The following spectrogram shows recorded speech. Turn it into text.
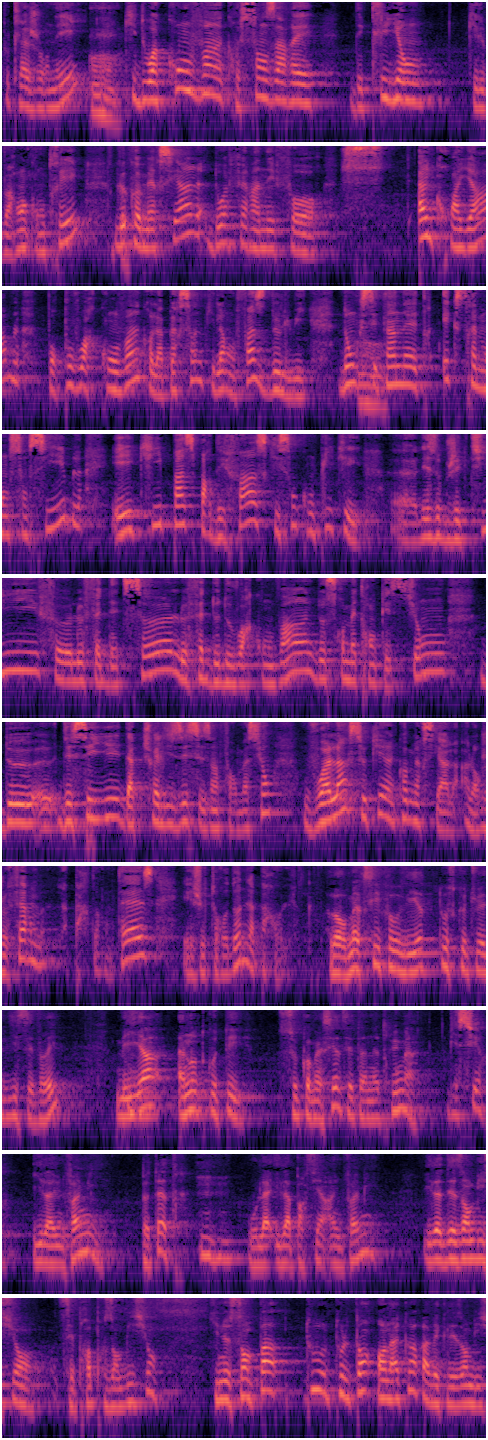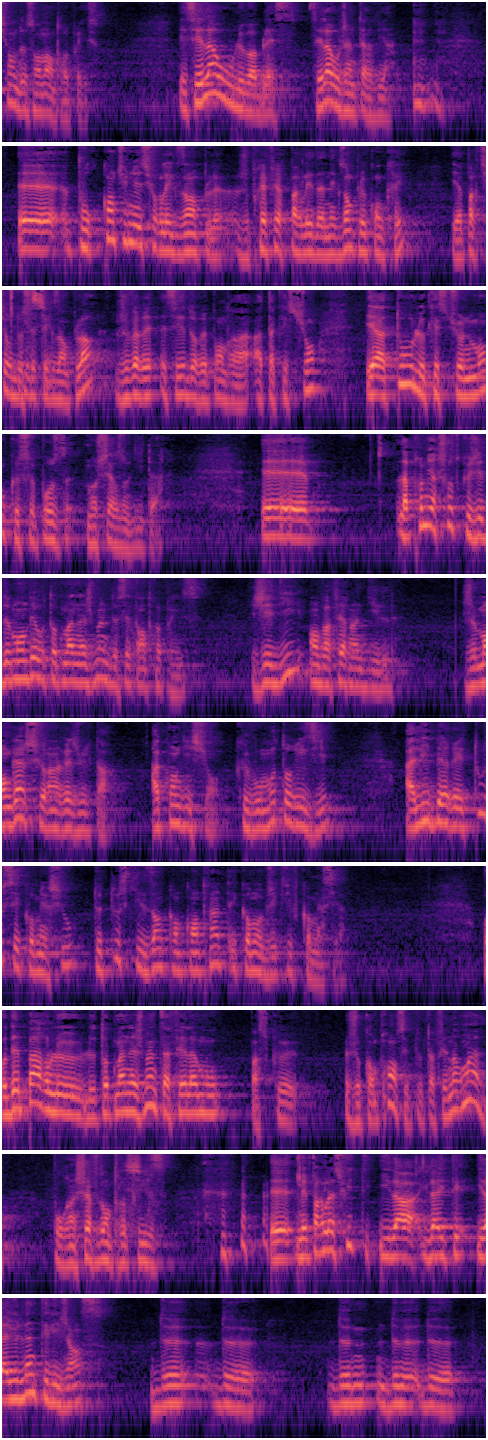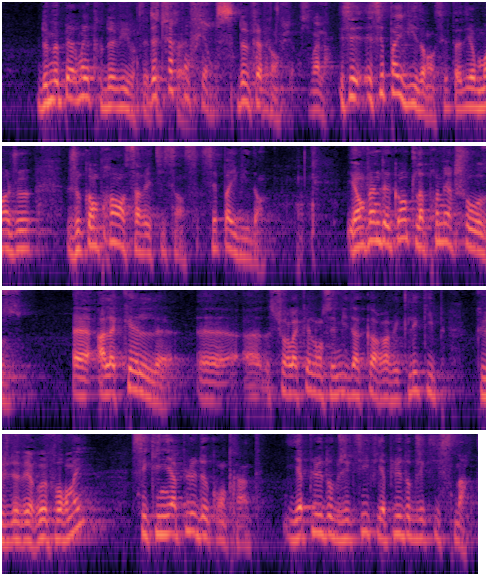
toute la journée, mhm. qui doit convaincre sans arrêt des clients qu'il va rencontrer, le commercial doit faire un effort incroyable pour pouvoir convaincre la personne qu'il a en face de lui. Donc c'est un être extrêmement sensible et qui passe par des phases qui sont compliquées. Euh, les objectifs, euh, le fait d'être seul, le fait de devoir convaincre, de se remettre en question, de euh, d'essayer d'actualiser ses informations. Voilà ce qu'est un commercial. Alors je ferme la parenthèse et je te redonne la parole. Alors merci Fauzia, tout ce que tu as dit c'est vrai, mais il y a un autre côté. Ce commercial, c'est un être humain. Bien sûr. Il a une famille, peut-être, mhm. ou là, il appartient à une famille. Il a des ambitions, ses propres ambitions, qui ne sont pas tout, le temps en accord avec les ambitions de son entreprise. Et c'est là où le bas blesse, c'est là où j'interviens. Mhm. Euh, pour continuer sur l'exemple, je préfère parler d'un exemple concret. Et à partir de cet exemple-là, je vais essayer de répondre à ta question et à tout le questionnement que se posent nos chers auditeurs. Et la première chose que j'ai demandé au top management de cette entreprise, j'ai dit on va faire un deal. Je m'engage sur un résultat, à condition que vous m'autorisiez à libérer tous ces commerciaux de tout ce qu'ils ont comme contrainte et comme objectif commercial. Au départ, le, top management, ça fait l'amour, parce que je comprends, c'est tout à fait normal pour un chef d'entreprise mais par la suite, il a, il a, été, il a eu l'intelligence de, de, de, de, de me permettre de vivre cette De te faire confiance. De me faire confiance. Voilà. Et c'est c'est pas évident. C'est-à-dire, moi, je, je comprends sa réticence. C'est pas évident. Et en fin de compte, la première chose euh, à laquelle, euh, euh, sur laquelle on s'est mis d'accord avec l'équipe que je devais reformer, c'est qu'il n'y a plus de contraintes. Il n'y a plus d'objectifs, il n'y a plus d'objectifs SMART.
